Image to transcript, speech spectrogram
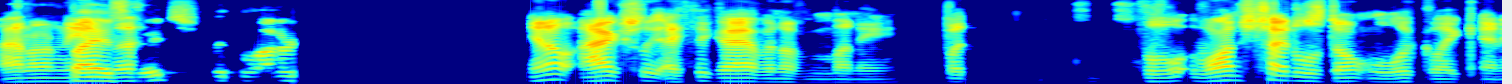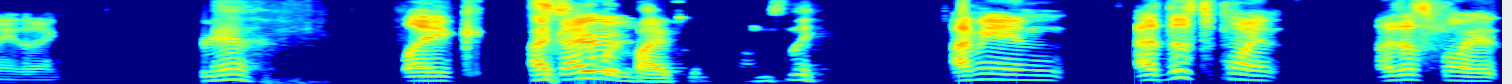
I don't need Buy a the- Switch with the lottery. you know, actually, I think I have enough money, the launch titles don't look like anything. Yeah, Like I still wouldn't buy a Switch honestly. I mean, at this point, at this point,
